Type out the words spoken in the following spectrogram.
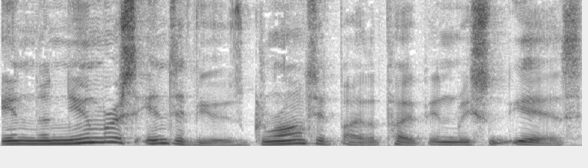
in the numerous interviews granted by the Pope in recent years,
